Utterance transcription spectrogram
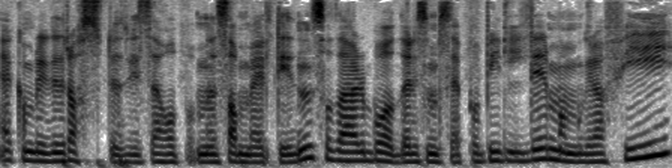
Jeg kan bli litt rastløs hvis jeg holder på med det samme hele tiden. Så da er det både liksom se på bilder, mammografi,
